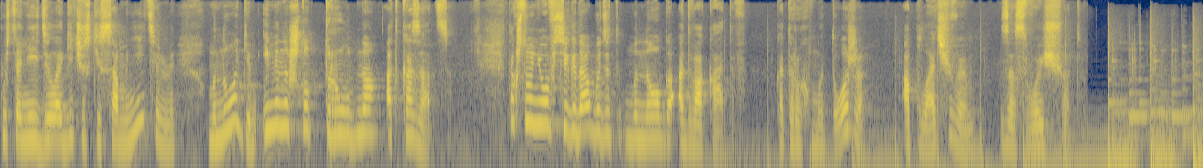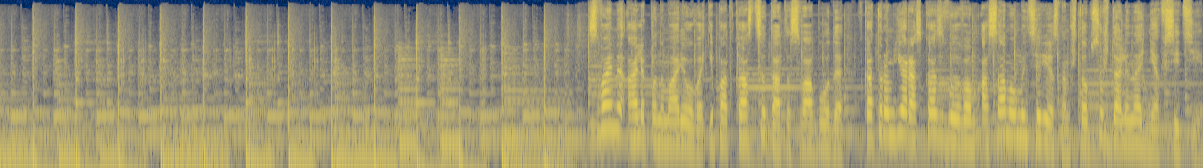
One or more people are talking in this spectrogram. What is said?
пусть они идеологически сомнительны, многим именно что трудно отказаться. Так что у него всегда будет много адвокатов, которых мы тоже оплачиваем за свой счет. С вами Аля Пономарева и подкаст «Цитата свободы», в котором я рассказываю вам о самом интересном, что обсуждали на днях в сети.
